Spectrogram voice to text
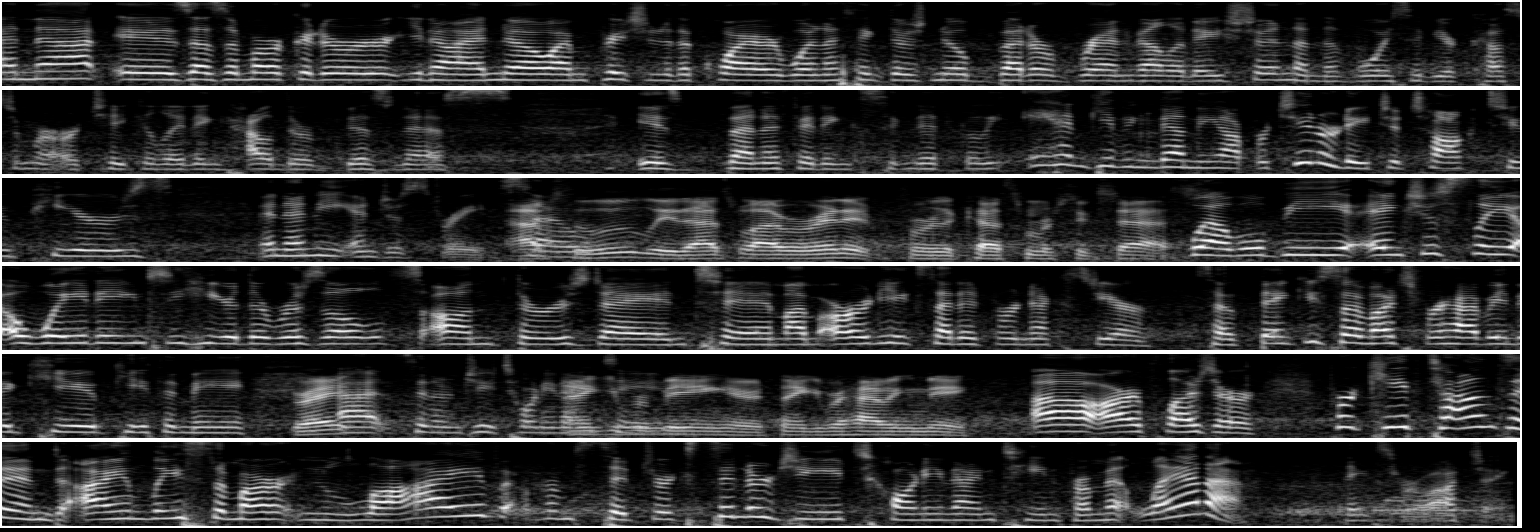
And that is, as a marketer, you know, I know I'm preaching to the choir when I think there's no better brand validation than the voice of your customer articulating how their business is benefiting significantly and giving them the opportunity to talk to peers in any industry. So, Absolutely, that's why we're in it, for the customer success. Well, we'll be anxiously awaiting to hear the results on Thursday, and Tim, I'm already excited for next year. So thank you so much for having theCUBE, Keith and me, Great. at Synergy 2019. Thank you for being here, thank you for having me. Uh, our pleasure. For Keith Townsend, I am Lisa Martin, live from Citrix Synergy 2019 from Atlanta. Thanks for watching.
